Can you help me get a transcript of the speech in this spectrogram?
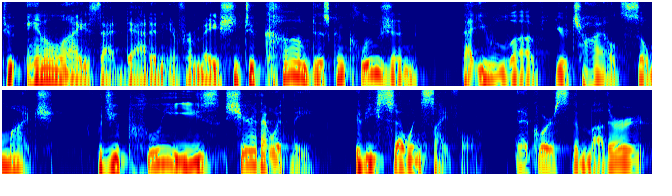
to analyze that data and information to come to this conclusion that you love your child so much. Would you please share that with me? It'd be so insightful. And of course, the mother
